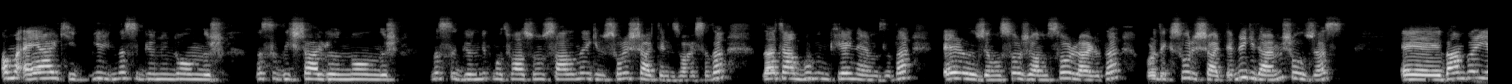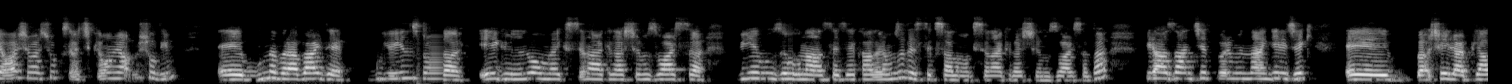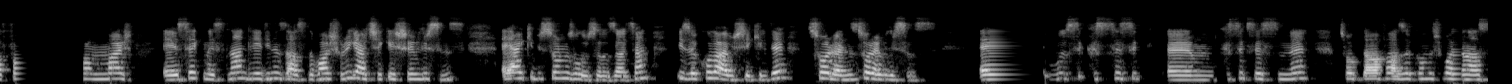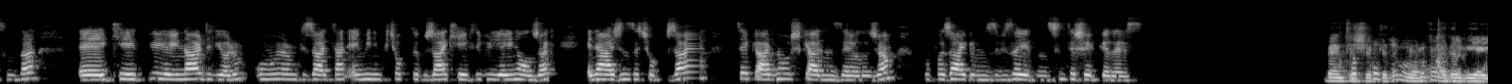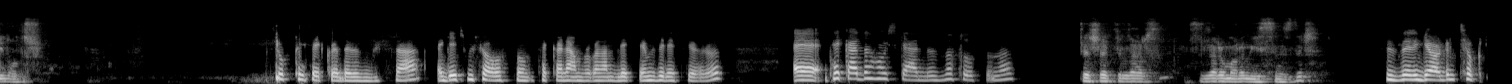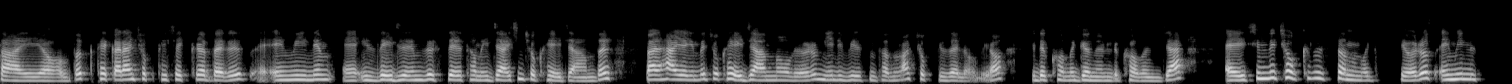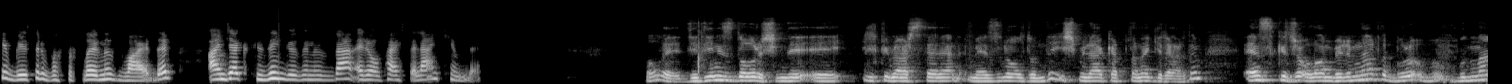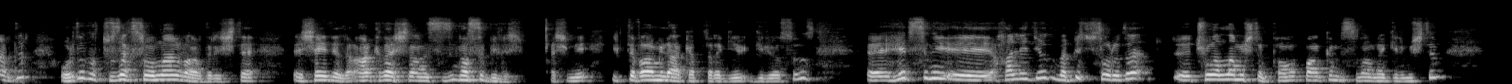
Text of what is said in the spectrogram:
Ama eğer ki bir nasıl gönüllü olunur, nasıl dijital gönüllü olunur, nasıl gönüllülük motivasyonu sağlanır gibi soru işaretleriniz varsa da zaten bugünkü yayınlarımızda da Erol Hocam'a soracağımız sorularda da buradaki soru işaretlerini gidermiş olacağız. Ee, ben böyle yavaş yavaş çok kısa açıklamamı yapmış olayım. Ee, bununla beraber de bu yayın sonunda e-gönüllü olmak isteyen arkadaşlarımız varsa, bünyemizde bulunan STK'larımıza destek sağlamak isteyen arkadaşlarımız varsa da birazdan chat bölümünden gelecek e, şeyler, platformlar e, sekmesinden dilediğiniz aslında başvuru gerçekleştirebilirsiniz. Eğer ki bir sorunuz olursa da zaten bize kolay bir şekilde sorularınızı sorabilirsiniz. E, bu kısık, sesi, e, kısık sesini çok daha fazla konuşmadan aslında e, keyifli yayınlar diliyorum. Umuyorum ki zaten eminim ki çok da güzel, keyifli bir yayın olacak. Enerjiniz de çok güzel. Tekrardan hoş geldiniz Erol Hocam. Bu pazar gününüzü bize ayırdığınız için teşekkür ederiz. Ben Çok teşekkür ederim. teşekkür Umarım faydalı bir yayın olur. Çok teşekkür ederiz Büşra. E, geçmiş olsun. Tekrardan buradan dileklerimizi iletiyoruz. E, tekrardan hoş geldiniz. Nasılsınız? Teşekkürler. Sizler umarım iyisinizdir. Sizleri gördük çok daha iyi olduk. Tekrardan çok teşekkür ederiz. E, Eminim e, izleyicilerimiz de sizleri tanıyacağı için çok heyecandır. Ben her yayında çok heyecanlı oluyorum. Yeni birisini tanımak çok güzel oluyor. Bir de konu gönüllülük olunca. E, şimdi çok kısa tanımak istiyoruz. Eminiz ki bir sürü vasıflarınız vardır. Ancak sizin gözünüzden Erol Taşdelen kimdir? Vallahi dediğiniz doğru. Şimdi e, ilk üniversiteden mezun olduğumda iş mülakatlarına girerdim. En sıkıcı olan bölümler de bu, bu- bunlardır. Orada da tuzak sorular vardır. İşte e, şey derler, arkadaşlarınız sizi nasıl bilir? Ha, Şimdi ilk defa mülakatlara gir- giriyorsunuz. E, hepsini e, hallediyordum da bir soruda e, çuvallamıştım. Pamuk Bank'ın bir sınavına girmiştim.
